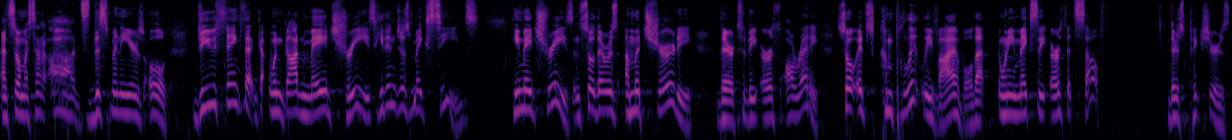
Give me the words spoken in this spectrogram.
And so my son, oh, it's this many years old. Do you think that when God made trees, he didn't just make seeds? He made trees. And so there was a maturity there to the earth already. So it's completely viable that when he makes the earth itself, there's pictures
